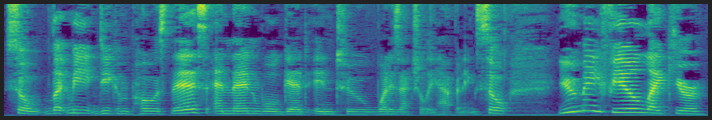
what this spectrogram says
So let me decompose this and then we'll get into what is actually happening. So you may feel like you're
